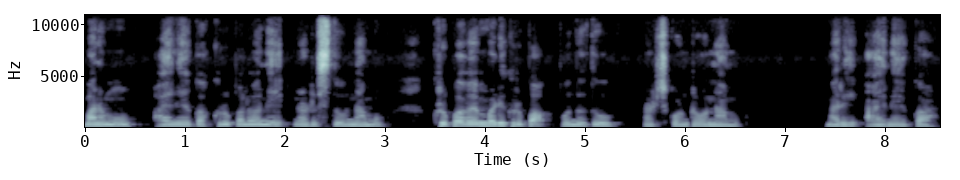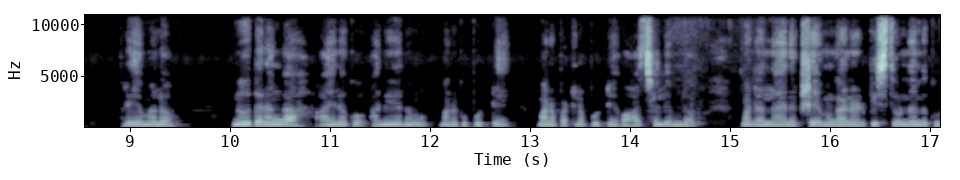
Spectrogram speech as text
మనము ఆయన యొక్క కృపలోనే నడుస్తూ ఉన్నాము. కృప వెంబడి కృప పొందుతూ నడుచుకుంటూ ఉన్నాము. మరి ఆయన యొక్క ప్రేమలో నూతనంగా ఆయనకు అనుదినము మనకు పుట్టే మన పట్ల పుట్టే వాత్సల్యంలో మనల్ని ఆయన క్షేమంగా నడిపిస్తున్నందుకు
